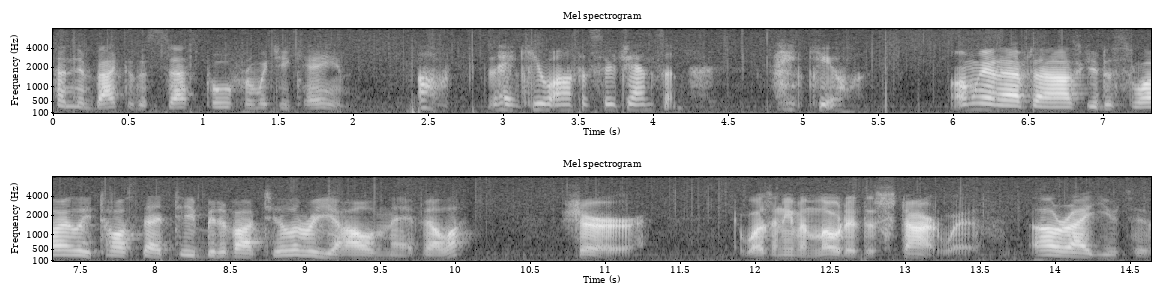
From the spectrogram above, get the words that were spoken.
send him back to the cesspool from which he came. Oh, thank you, Officer Jensen. Thank you. I'm gonna have to ask you to slowly toss that tidbit of artillery you're holding there, fella. Sure. It wasn't even loaded to start with. All right, you two.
